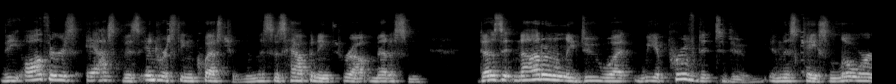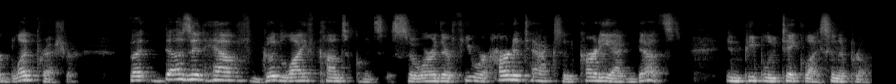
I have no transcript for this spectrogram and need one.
the authors asked this interesting question, and this is happening throughout medicine. Does it not only do what we approved it to do, in this case, lower blood pressure, but does it have good life consequences? So are there fewer heart attacks and cardiac deaths in people who take lisinopril?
